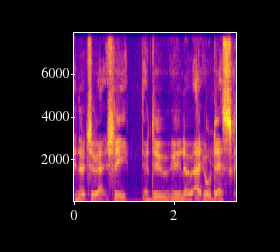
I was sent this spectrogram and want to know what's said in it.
you know, to actually do, you know, at your desk.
